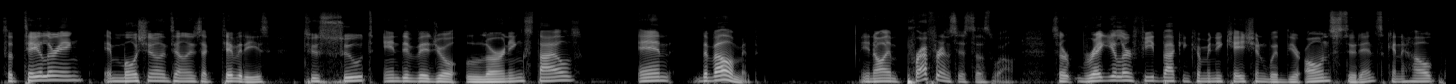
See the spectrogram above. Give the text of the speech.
so tailoring emotional intelligence activities to suit individual learning styles and development you know and preferences as well. So regular feedback and communication with your own students can help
